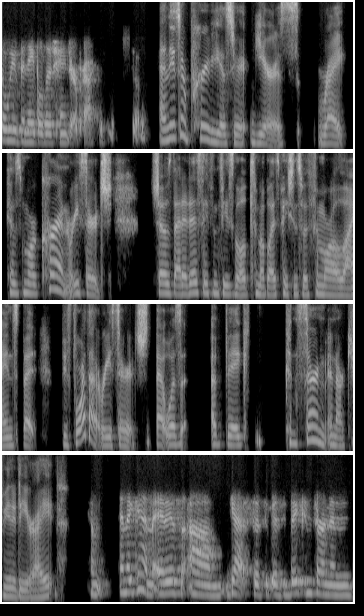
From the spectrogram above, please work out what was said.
So we've been able to change our practices. So, and these are previous years, right? Because more current research shows that it is safe and feasible to mobilize patients with femoral lines. But before that research, that was a big concern in our community, right? And, and again, it is, um, yes, it's, it's, a big concern in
